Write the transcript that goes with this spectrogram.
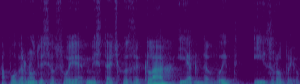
а повернутися в своє містечко Зиклах, як Давид і зробив.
